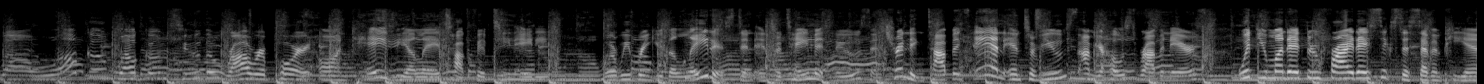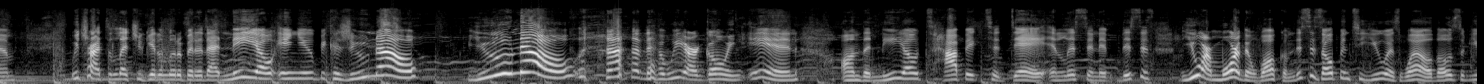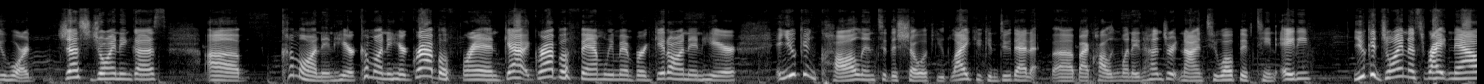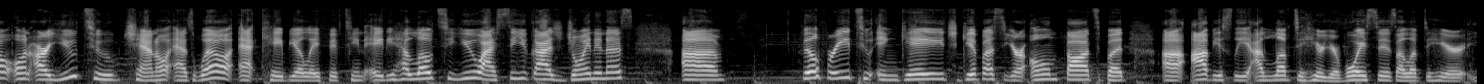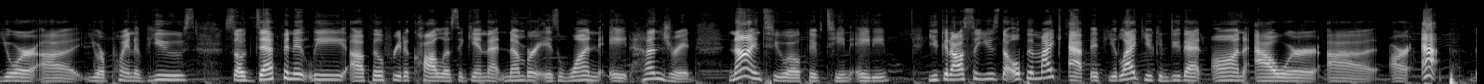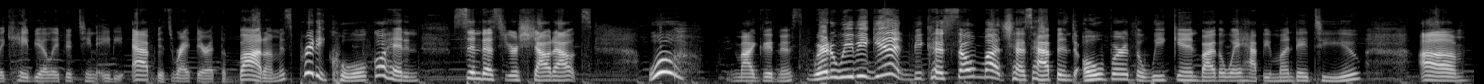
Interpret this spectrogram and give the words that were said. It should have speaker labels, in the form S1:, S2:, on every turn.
S1: Well, welcome, welcome to the Raw Report on KBLA Talk 1580, where we bring you the latest in entertainment news and trending topics and interviews. I'm your host, Robin Ayers, with you Monday through Friday, 6 to 7 p.m. We tried to let you get a little bit of that Ne-Yo in you because you know, you know that we are going in on the Ne-Yo topic today. And listen, if this is, you are more than welcome. This is open to you as well. Those of you who are just joining us, uh, come on in here. Come on in here. Grab a friend, get, grab a family member, get on in here. And you can call into the show if you'd like. You can do that uh, by calling 1 800 920 1580. You can join us right now on our YouTube channel as well at KBLA 1580. Hello to you. I see you guys joining us. Um, Feel free to engage, give us your own thoughts, but uh, obviously, I love to hear your voices. I love to hear your uh, your point of views. So definitely uh, feel free to call us. Again, that number is 1 800 920 1580. You could also use the Open Mic app if you like. You can do that on our uh, our app, the KBLA 1580 app. It's right there at the bottom. It's pretty cool. Go ahead and send us your shout outs. Woo! My goodness. Where do we begin? Because so much has happened over the weekend. By the way, happy Monday to you. Um,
